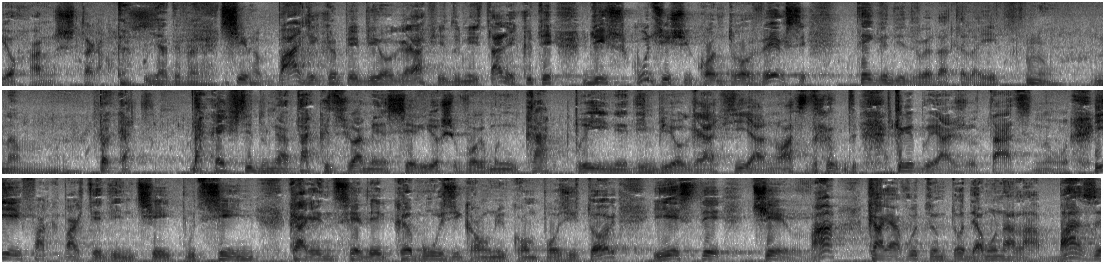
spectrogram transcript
Johann Strauss. Da, E adevărat. Ce panică pe biografii dumitale Câte discuții și controverse. Te-ai gândit vreodată la ei? Nu, n-am Păcat dacă ai ști dumneata câți oameni serioși vor mânca pâine din biografia noastră, trebuie ajutați, nu? Ei fac parte din cei puțini care înțeleg că muzica unui compozitor este ceva care a avut întotdeauna la bază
